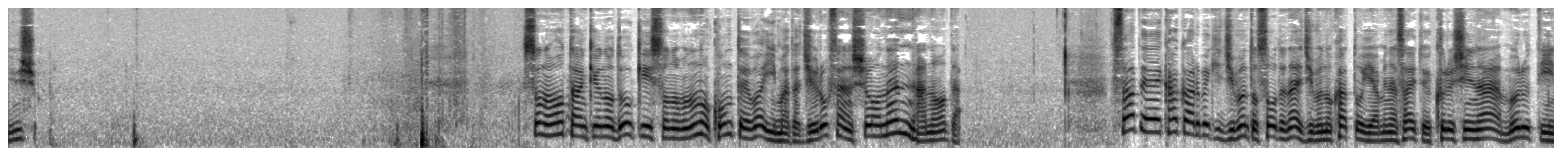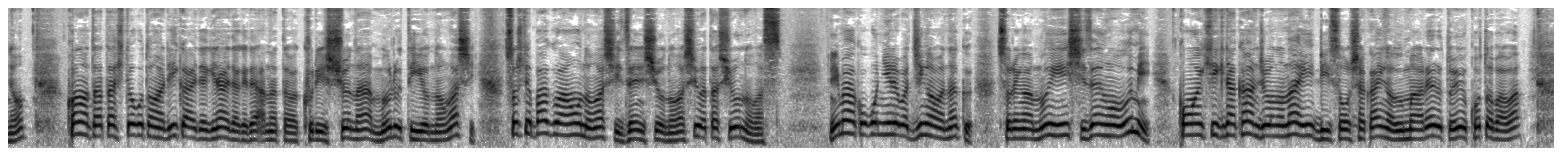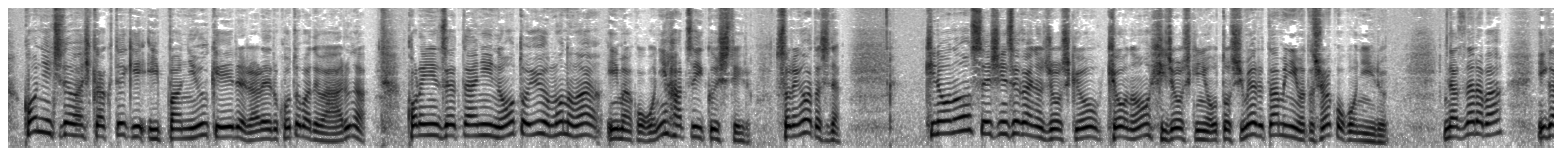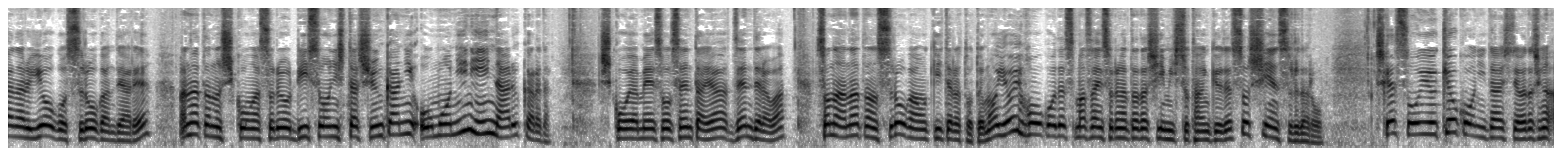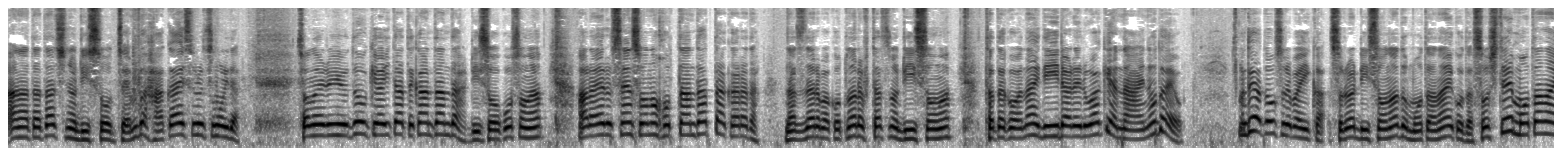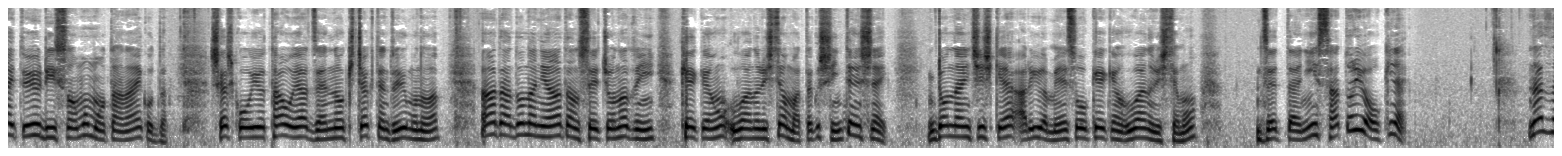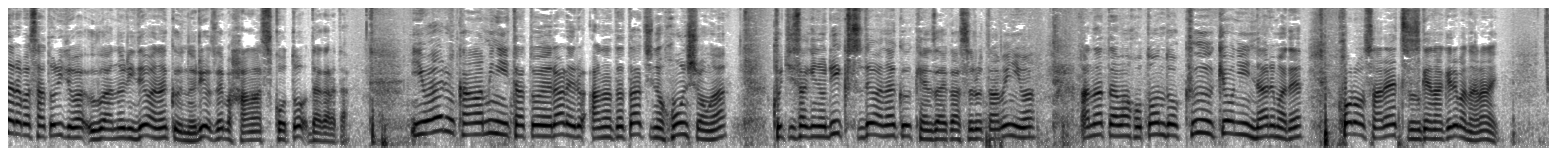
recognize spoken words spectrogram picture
よいしょ。その探求の動機そのものの根底は未だ16歳の少年なのだ。さて、かくあるべき自分とそうでない自分の葛藤をやめなさいという苦しいなムルティの、このたった一言が理解できないだけであなたはクリッシュなムルティを逃し、そしてバグワンを逃し、全死を逃し、私を逃す。今はここにいれば自我はなく、それが無意、自然を生み、攻撃的な感情のない理想社会が生まれるという言葉は、今日では比較的一般に受け入れられる言葉ではあるが、これに絶対にノーというものが今ここに発育している。それが私だ。昨日の精神世界の常識を今日の非常識に貶めるために私はここにいる。なぜならば、いかなる用語、スローガンであれ、あなたの思考がそれを理想にした瞬間に重荷になるからだ。思考や瞑想センターや禅寺は、そのあなたのスローガンを聞いたらとても良い方向です。まさにそれが正しい道と探求ですと支援するだろう。しかしそういう強行に対して私があなたたちの理想を全部破壊するつもりだ。その理由、動機は至って簡単だ。理想こそが、あらゆる戦争の発端だったからだ。なぜならば異なる二つの理想が戦わないでいられるわけはないのだよ。ではどうすればいいかそれは理想など持たないことだ。そして持たないという理想も持たないことだ。しかしこういうタオや禅の帰着点というものは、あなたはどんなにあなたの成長などに経験を上塗りしても全く進展しない。どんなに知識やあるいは瞑想経験を上塗りしても、絶対に悟りは起きない。なぜならば悟りでは上塗りではなく塗りを全部剥がすことだからだ。いわゆる鏡に例えられるあなたたちの本性が口先の理屈ではなく顕在化するためにはあなたはほとんど空虚になるまで殺され続けなければならない。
